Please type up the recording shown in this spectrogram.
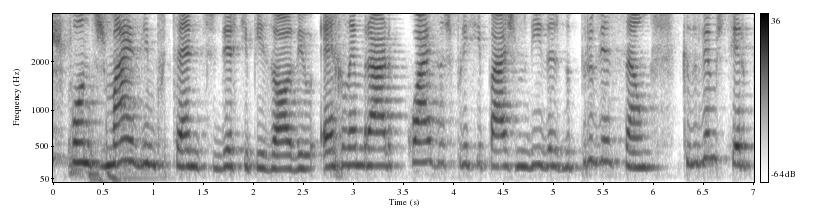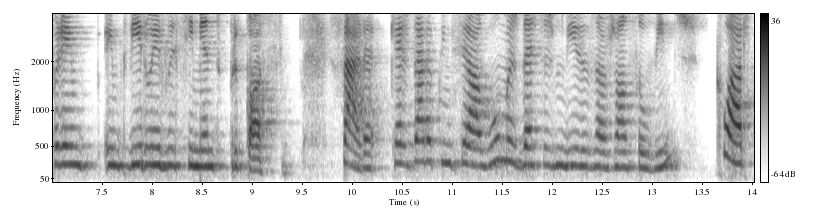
Dos pontos mais importantes deste episódio é relembrar quais as principais medidas de prevenção que devemos ter para impedir o envelhecimento precoce. Sara, queres dar a conhecer algumas destas medidas aos nossos ouvintes? Claro!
